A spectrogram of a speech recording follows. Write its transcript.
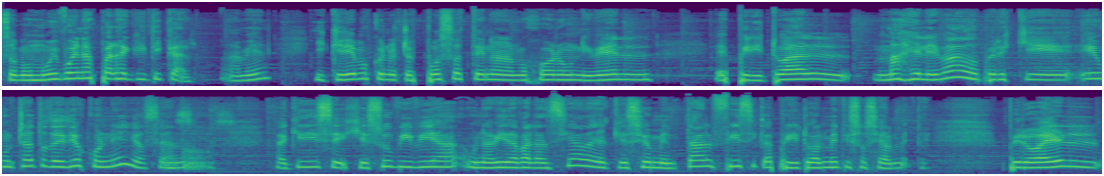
somos muy buenas para criticar, amén. Y queremos que nuestros esposos tengan a lo mejor un nivel espiritual más elevado, pero es que es un trato de Dios con ellos, o sea, Así no, es. Aquí dice, Jesús vivía una vida balanceada, él creció mental, física, espiritualmente y socialmente. Pero a él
